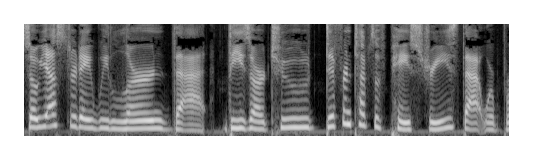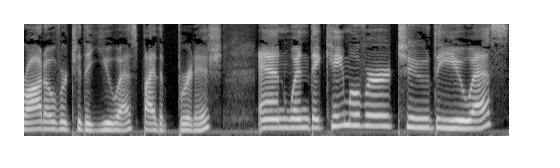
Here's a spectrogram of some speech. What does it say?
So yesterday we learned that these are two different types of pastries that were brought over to the US by the British. And when they came over to the US,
